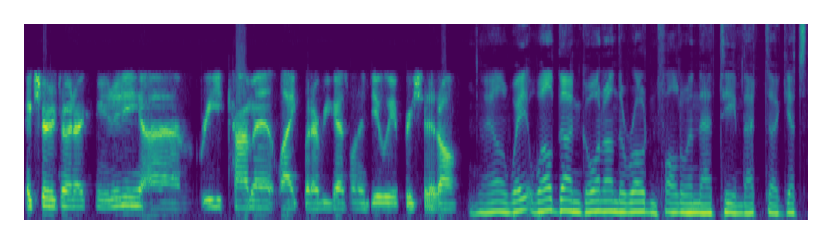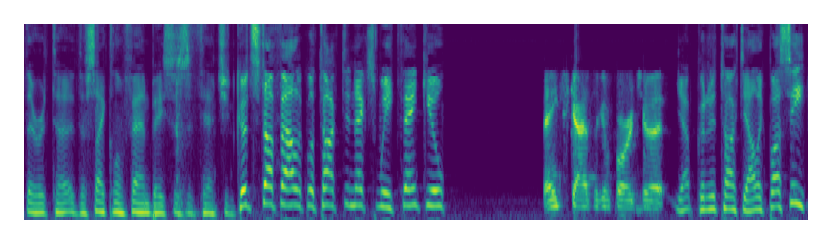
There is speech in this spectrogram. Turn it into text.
make sure to join our community, um, read, comment, like, whatever you guys want to do. We appreciate it all. Well, wait, well done going on the road and following that team. That uh, gets their uh, the Cyclone fan base's attention. Good stuff, Alec. We'll talk to you next week. Thank you. Thanks, guys. Looking forward to it. Yep, good to talk to you, Alec Busse.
